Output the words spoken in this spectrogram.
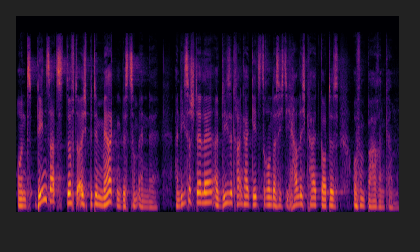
Und den Satz dürft ihr euch bitte merken bis zum Ende. An dieser Stelle, an dieser Krankheit geht es darum, dass sich die Herrlichkeit Gottes offenbaren kann.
